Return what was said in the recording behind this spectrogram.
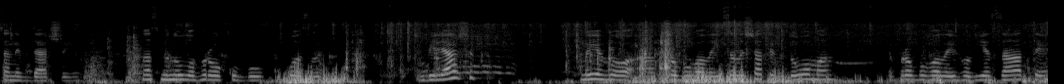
це не вдерже його. У нас минулого року був козлик біляшик. Ми його пробували залишати вдома, пробували його в'язати.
